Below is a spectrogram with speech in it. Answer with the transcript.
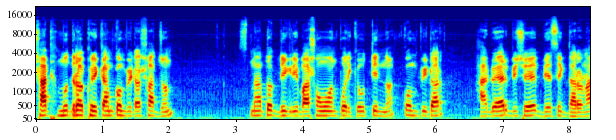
ষাট মুদ্রাক্ষরিক কাম কম্পিউটার সাতজন। স্নাতক ডিগ্রি বা সমান পরীক্ষা উত্তীর্ণ। কম্পিউটার হার্ডওয়্যার বিষয়ে বেসিক ধারণা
